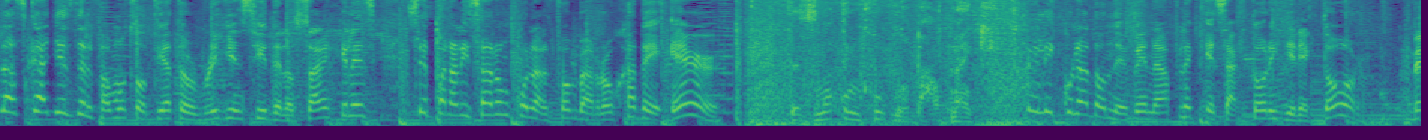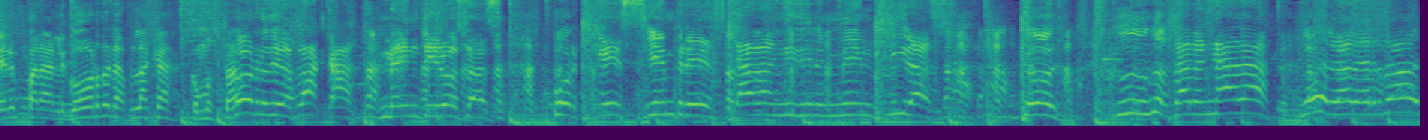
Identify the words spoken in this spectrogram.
Las calles del famoso Teatro Regency de Los Ángeles se paralizaron con la alfombra roja de Air. There's nothing cool about Nike. Película donde Ben Affleck es actor y director. Ven para el gordo de la flaca. ¿Cómo está? Gordo de la flaca, mentirosas. Porque siempre estaban diciendo mentiras. No, no, no saben nada. No es la verdad.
